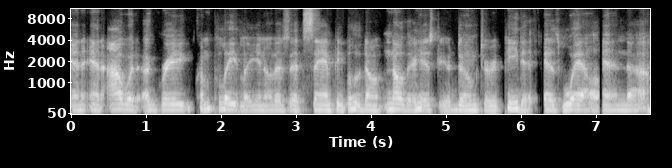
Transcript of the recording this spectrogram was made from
and and I would agree completely. You know, there's that saying people who don't know their history are doomed to repeat it as well. And uh,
